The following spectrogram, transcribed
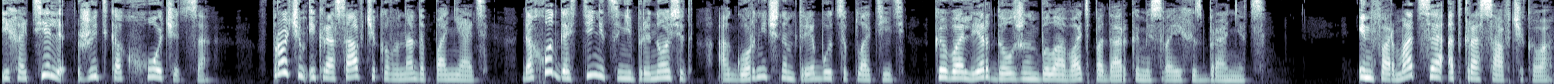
и хотели жить, как хочется. Впрочем, и Красавчикову надо понять. Доход гостиницы не приносит, а горничным требуется платить. Кавалер должен баловать подарками своих избранниц. Информация от Красавчикова.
